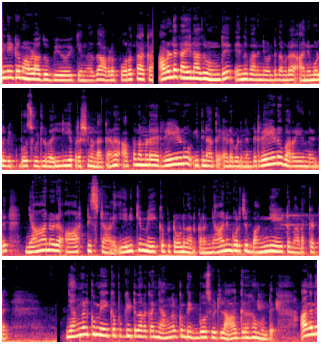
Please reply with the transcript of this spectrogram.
എന്നിട്ടും അവൾ അത് ഉപയോഗിക്കുന്നത്. അവളെ പുറത്താക്കാൻ അവളുടെ കയ്യിൽ അതുണ്ട് എന്ന് പറഞ്ഞുകൊണ്ട് നമ്മുടെ അനുമോൾ ബിഗ് ബോസ് വീട്ടിൽ വലിയ പ്രശ്നം ഉണ്ടാക്കുകയാണ്. അപ്പോൾ നമ്മുടെ രേണു ഇതിനകത്ത് ഇടപെടുന്നുണ്ട്. രേണു പറയുന്നുണ്ട് ഞാനൊരു ആർട്ടിസ്റ്റാണ് എനിക്ക് മേക്കപ്പ് ഇട്ടുകൊണ്ട് നടക്കണം. ഞാനും കുറച്ച് ഭംഗിയായിട്ട് നടക്കട്ടെ. ഞങ്ങൾക്കും മേക്കപ്പ് ഒക്കെ ഇട്ട് നടക്കാൻ ഞങ്ങൾക്കും ബിഗ് ബോസ് വീട്ടിൽ ആഗ്രഹമുണ്ട്. അങ്ങനെ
